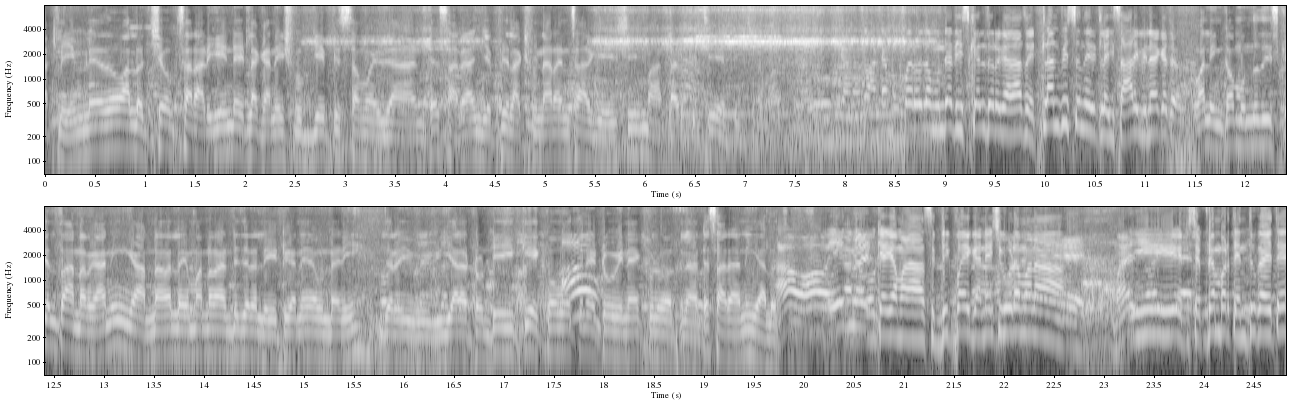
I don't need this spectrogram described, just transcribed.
అట్లా ఏం లేదు. వాళ్ళు వచ్చి ఒకసారి అడిగిండే ఇట్లా గణేష్ బుక్ చేపిస్తాము ఇది అంటే సరే అని చెప్పి లక్ష్మీనారాయణ సార్ చేసి మాట్లాడిపించి. సో అంటే ముప్పై రోజుల ముందే తీసుకెళ్తారు కదా. సో ఎట్లా అనిపిస్తుంది ఇట్లా ఈసారి వినాయక వాళ్ళు ఇంకా ముందు తీసుకెళ్తా అన్నారు కానీ ఇంకా అన్న వాళ్ళు ఏమన్నారు అంటే జర లేట్గానే ఉండని జర ఇవాళ ట్వంటీకి ఎక్కువ పోతున్నాయి టూ వినాయకుడు పోతున్నాయి అంటే సరే అని ఇవాళ ఓకే ఇక మన సిద్దిక్ భాయ్ గణేష్ కూడా మన ఈ సెప్టెంబర్ టెన్త్కి అయితే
